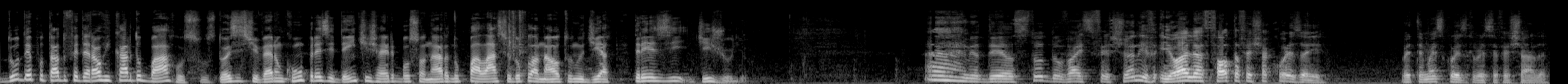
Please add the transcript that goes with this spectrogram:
do deputado federal Ricardo Barros. Os dois estiveram com o presidente Jair Bolsonaro no Palácio do Planalto no dia 13 de julho. Ai, meu Deus, tudo vai se fechando. E, e olha, falta fechar coisa aí. Vai ter mais coisa que vai ser fechada.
